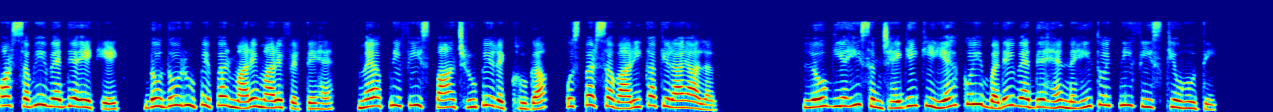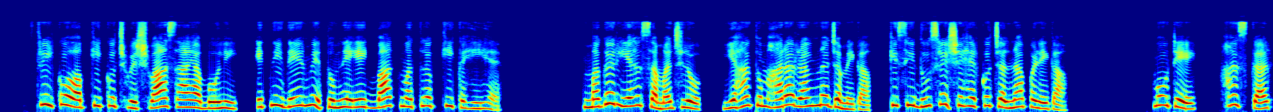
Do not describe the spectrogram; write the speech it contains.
और सभी वैद्य एक एक, दो दो रुपए पर मारे मारे फिरते हैं। मैं अपनी फ़ीस पाँच रुपए रखूँगा, उस पर सवारी का किराया अलग। लोग यही समझेंगे कि यह कोई बड़े वैद्य है, नहीं तो इतनी फ़ीस क्यों होती? स्त्री को अब की कुछ विश्वास आया, बोली, इतनी देर में तुमने एक बात मतलब की कही है। मगर यह समझ लो, यहाँ तुम्हारा रंग न जमेगा, किसी दूसरे शहर को चलना पड़ेगा। मोटे, हंसकर,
